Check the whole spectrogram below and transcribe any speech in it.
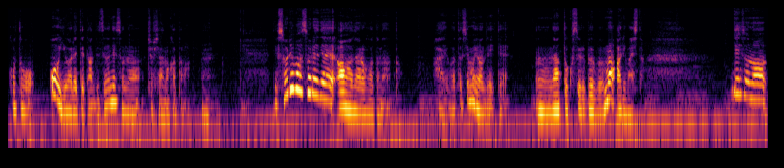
ことを言われてたんですよねその著者の方は。うん、でそれはそれでああなるほどなと、はい、私も読んでいて、うん、納得する部分もありました。でその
